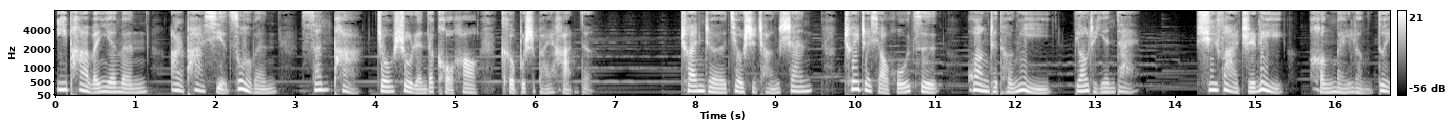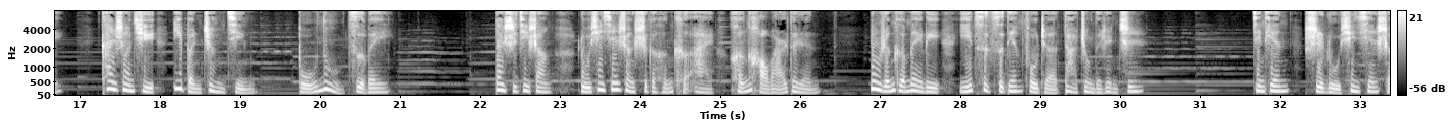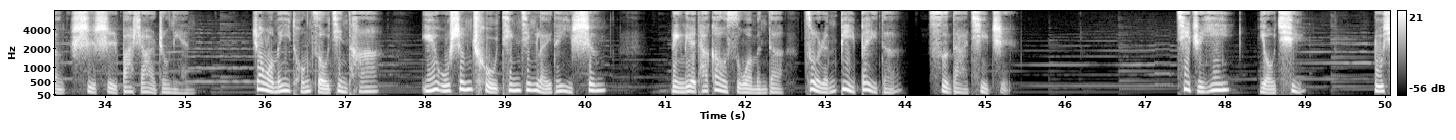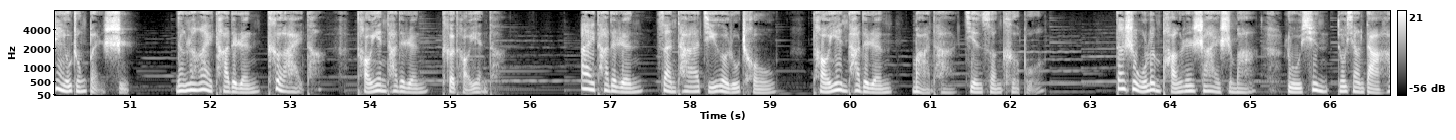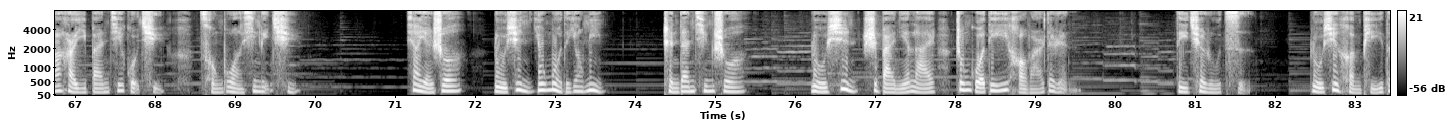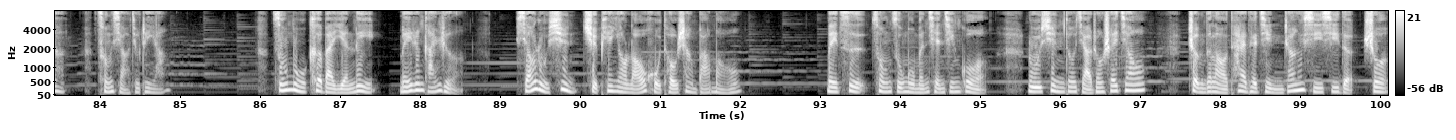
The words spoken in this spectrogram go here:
一怕文言文，二怕写作文，三怕周树人的口号可不是白喊的。穿着旧式长衫，吹着小胡子，晃着藤椅，叼着烟袋，须发直立，横眉冷对，看上去一本正经，不怒自威。但实际上，鲁迅先生是个很可爱、很好玩的人，用人格魅力一次次颠覆着大众的认知。今天是鲁迅先生逝世八十二周年，让我们一同走进他于无声处听惊雷的一生，领略他告诉我们的做人必备的四大气质。气质一，有趣。鲁迅有种本事。能让爱他的人特爱他，讨厌他的人特讨厌他。爱他的人赞他嫉恶如仇，讨厌他的人骂他尖酸刻薄。但是无论旁人是爱是骂，鲁迅都像打哈哈一般接过去，从不往心里去。夏衍说鲁迅幽默的要命，陈丹青说鲁迅是百年来中国第一好玩的人。的确如此，鲁迅很皮的，从小就这样。祖母刻板严厉，没人敢惹，小鲁迅却偏要老虎头上拔毛。每次从祖母门前经过，鲁迅都假装摔跤，整得老太太紧张兮兮的说：“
